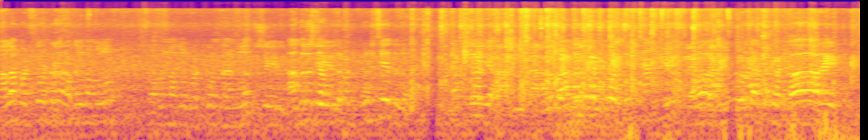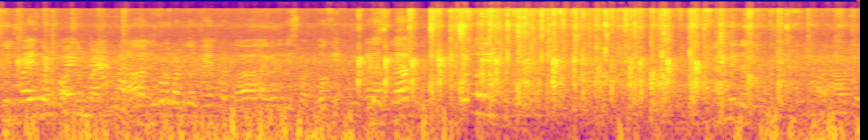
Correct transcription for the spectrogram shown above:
మళ్ళా పట్టుకుంటారా ఒకరి నొక్కలు ఒకరి నొక్కలు పట్టుకుంటారు అందరూ చేతులు కుడి చేతులు పట్టుకోండి. పట్టుకో. రైట్ కొంచెం పైన పట్టుకో నువ్వు కూడా పట్టుకో పైన పట్టుకో అలా ఇక్కడ తీసుకోండి ఓకే అంటే అసలు తీసుకో అన్ని తెచ్చుకోండి. ఆ, ఓకే.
